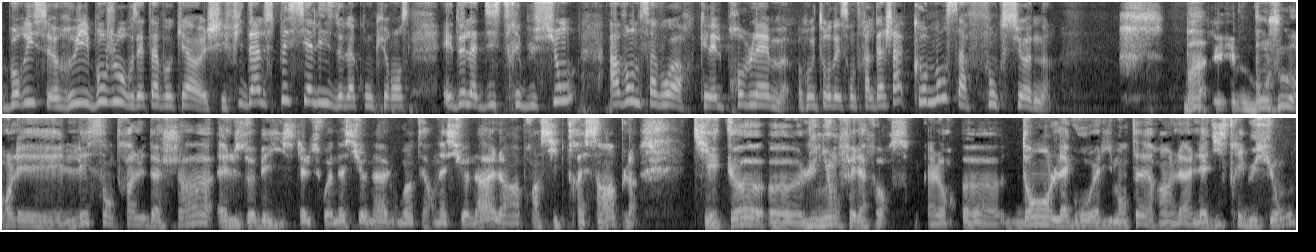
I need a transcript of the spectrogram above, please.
Boris Ruy. Bonjour, vous êtes avocat chez Fidal, spécialiste de la concurrence et de la distribution. Avant de savoir quel est le problème autour des centrales d'achat, comment ça fonctionne? Bah, bonjour, les, les centrales d'achat, elles obéissent, qu'elles soient nationales ou internationales, à un principe très simple qui est que euh, l'union fait la force. Alors, euh, dans l'agroalimentaire, hein, la, la, distribution,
